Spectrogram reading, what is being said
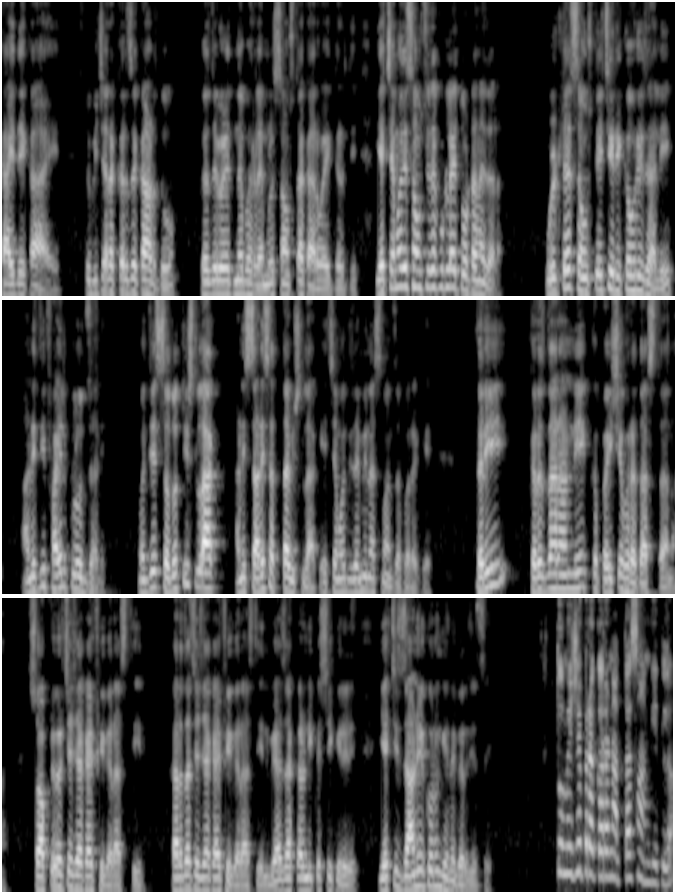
कायदे काय आहेत तो बिचारा कर्ज काढतो कर्ज वेळेत न भरल्यामुळे संस्था कारवाई करते. याच्यामध्ये संस्थेचा कुठलाही तोटा नाही झाला. उलट संस्थेची रिकव्हरी झाली आणि ती फाईल क्लोज झाली. म्हणजे सदोतीस लाख आणि साडेसत्तावीस लाख याच्यामध्ये जमीन आसमानचा फरक आहे. तरी कर्जदारांनी क- पैसे भरत असताना सॉफ्टवेअरच्या ज्या काही फिगर असतील कर्जाच्या ज्या काही फिगर असतील व्याज आकारणी कशी केलेली याची जाणीव करून घेणं गरजेचं आहे. तुम्ही जे प्रकरण आता सांगितलं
